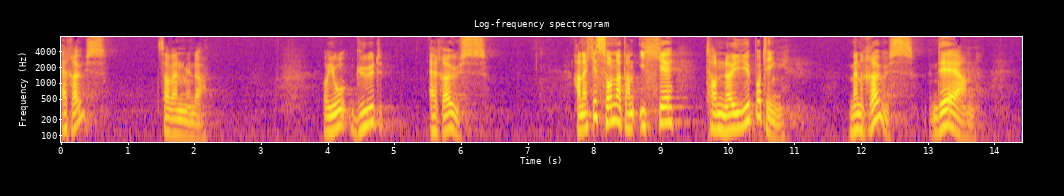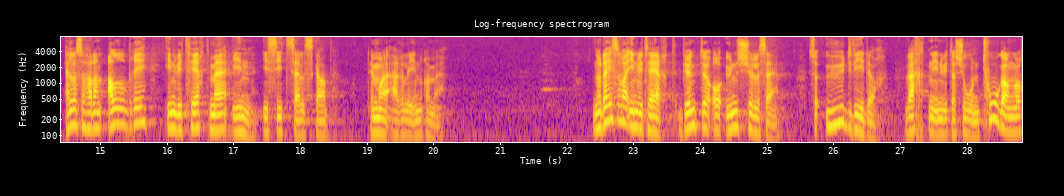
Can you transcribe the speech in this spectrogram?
er raus, sa vennen min da. Og jo, Gud er raus. Han er ikke sånn at han ikke tar nøye på ting, men raus, det er han. Ellers hadde han aldri invitert meg inn i sitt selskap. Det må jeg ærlig innrømme. Når de som var invitert, begynte å unnskylde seg, så utvider verten invitasjonen to ganger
